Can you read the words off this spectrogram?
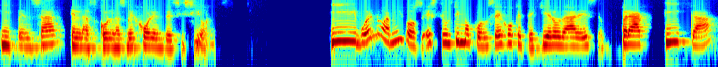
y pensar en las, con las mejores decisiones. Y bueno, amigos, este último consejo que te quiero dar es practica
